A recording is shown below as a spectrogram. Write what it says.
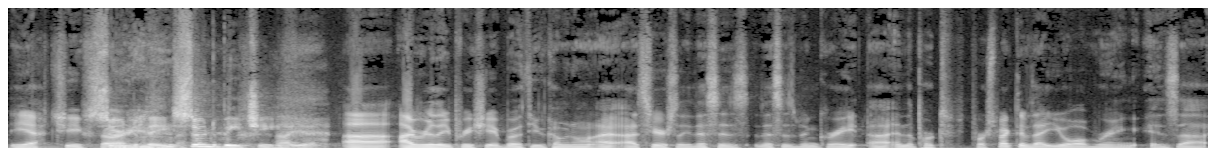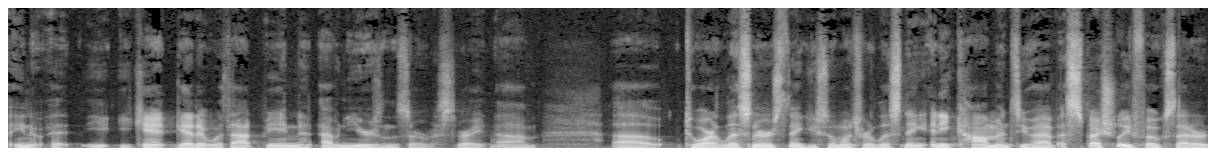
Yeah, Chief. Sorry. Soon to be, soon to be Chief. Not yet. Uh, I really appreciate both of you coming on. I, I seriously, this is this has been great, uh, and the per- perspective that you all bring is, uh, you know, it, you, you, can't get it without being having years in the service, right? Mm-hmm. Um, uh, to our listeners, thank you so much for listening. Any comments you have, especially folks that are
